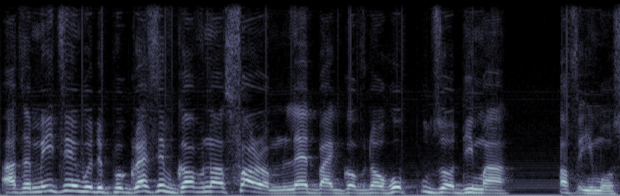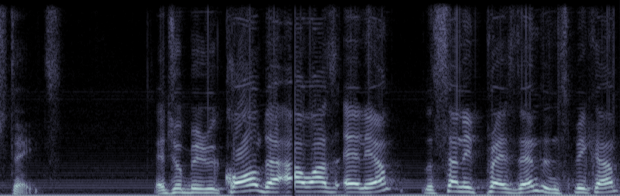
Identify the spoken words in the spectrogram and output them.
at a meeting with the Progressive Governors Forum led by Governor Hope Uzodimma of Imo State. It will be recalled that hours earlier, the Senate President and Speaker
